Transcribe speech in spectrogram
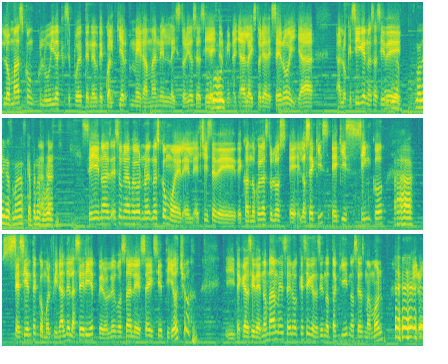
lo más concluida que se puede tener de cualquier Mega Man en la historia. O sea, sí, ahí Uy. termina ya la historia de cero y ya a lo que sigue no es así No de. digas, no digas más, que apenas lo. Sí, no, es, es un gran juego. No, es- no es como el, el- el chiste de, de cuando juegas tú los, eh, los X, X5, Ajá. se siente como el final de la serie, pero luego sale 6, 7 y 8. Y te quedas así de, no mames, Cero, ¿qué sigues haciendo tú aquí? No seas mamón. Pero,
